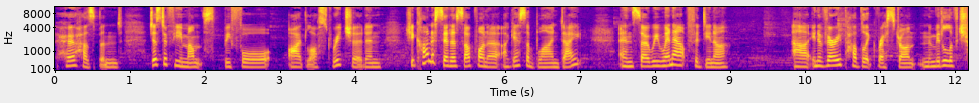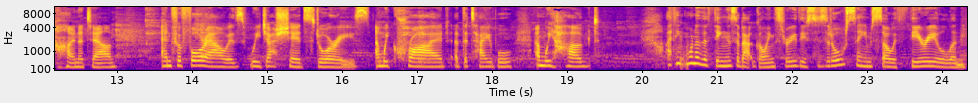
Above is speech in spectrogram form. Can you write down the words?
her husband just a few months before I'd lost Richard. And she kind of set us up on a, I guess, a blind date. And so we went out for dinner uh, in a very public restaurant in the middle of Chinatown. And for four hours, we just shared stories and we cried at the table and we hugged. I think one of the things about going through this is it all seems so ethereal and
